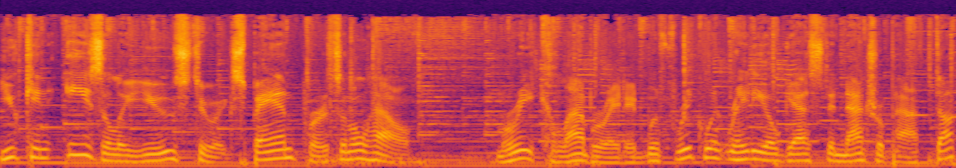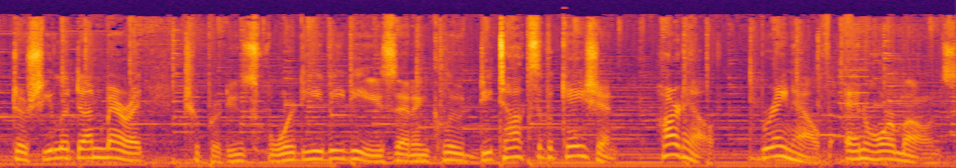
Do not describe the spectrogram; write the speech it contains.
you can easily use to expand personal health. Marie collaborated with frequent radio guest and naturopath Dr. Sheila Dunn Merritt to produce four DVDs that include detoxification, heart health, brain health, and hormones.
